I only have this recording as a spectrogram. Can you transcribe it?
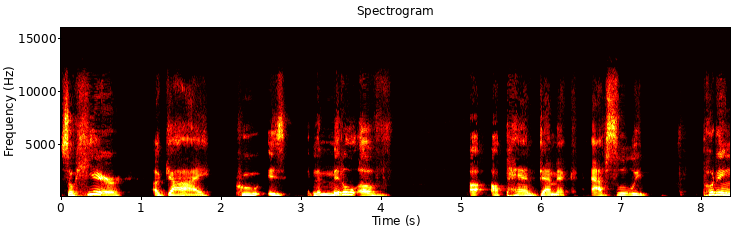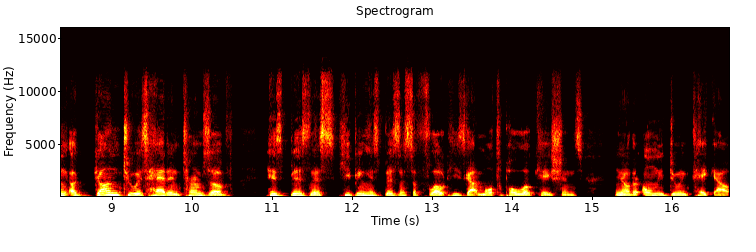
So here a guy who is in the middle of a, a pandemic absolutely putting a gun to his head in terms of his business, keeping his business afloat. He's got multiple locations. You know, they're only doing takeout.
